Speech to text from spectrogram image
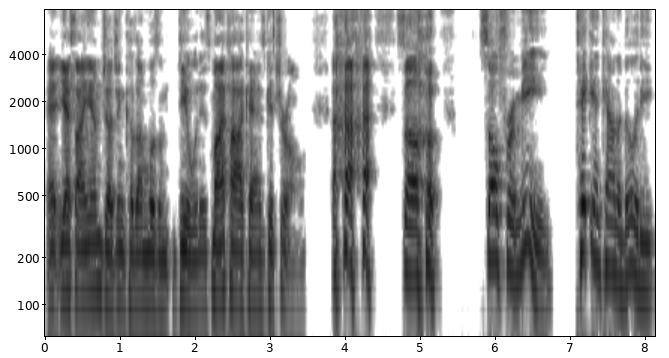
And yes, I am judging because I'm Muslim. Deal with it. It's my podcast. Get your own. so, so for me, taking accountability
